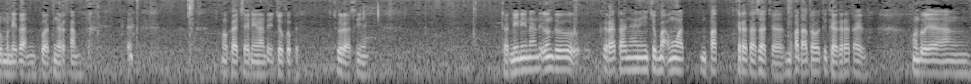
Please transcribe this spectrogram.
menitan buat ngerekam. Moga jadi nanti cukup ya durasinya. Dan ini nanti untuk keretanya ini cuma muat empat kereta saja, empat atau tiga kereta itu. Untuk yang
